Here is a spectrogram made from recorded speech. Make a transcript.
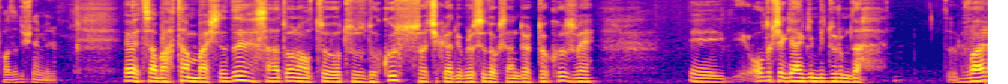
fazla düşünemiyorum. Evet sabahtan başladı. Saat 16.39 Açık Radyo burası 94.9 ve e, oldukça gergin bir durumda var.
